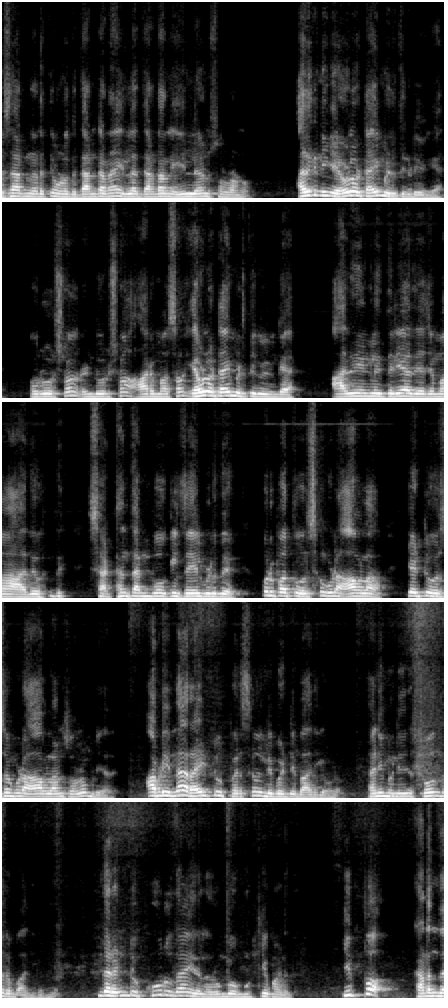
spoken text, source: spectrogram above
விசாரணை நடத்தி உனக்கு தண்டனை இல்லை தண்டனை இல்லைன்னு சொல்லணும். அதுக்கு நீங்கள் எவ்வளோ டைம் எடுத்துக்கிடுவீங்க? ஒரு வருஷம் ரெண்டு வருஷம் ஆறு மாதம் எவ்வளோ டைம் எடுத்துக்குவீங்க அது எங்களுக்கு தெரியாது எஜமா அது வந்து சட்டம் தன்போக்கில் செயல்படுது. ஒரு பத்து வருஷம் கூட ஆகலாம் எட்டு வருஷம் கூட ஆகலாம்னு சொல்ல முடியாது. அப்படின்னா ரைட் டு பர்சனல் லிபர்ட்டி பாதிக்கப்படும். தனி மனித சுதந்திரம் பாதிக்கப்படும். இந்த ரெண்டு கூறு தான் இதில் ரொம்ப முக்கியமானது. இப்போ கடந்த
